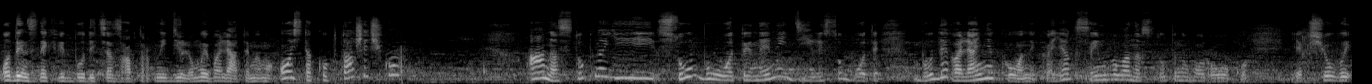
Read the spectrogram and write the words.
Один з них відбудеться завтра в неділю. Ми валятимемо ось таку пташечку. А наступної суботи, не неділі, суботи, буде валяння коника як символа наступного року. Якщо ви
